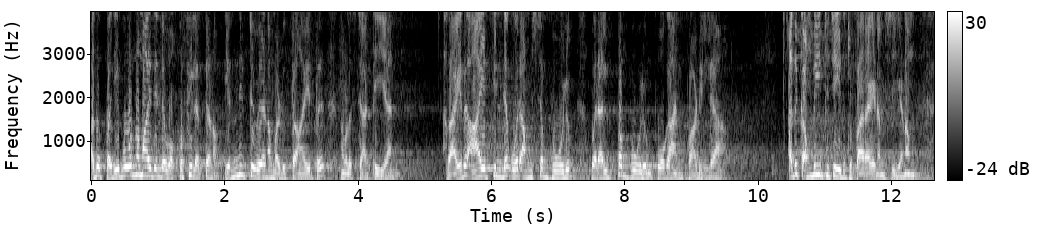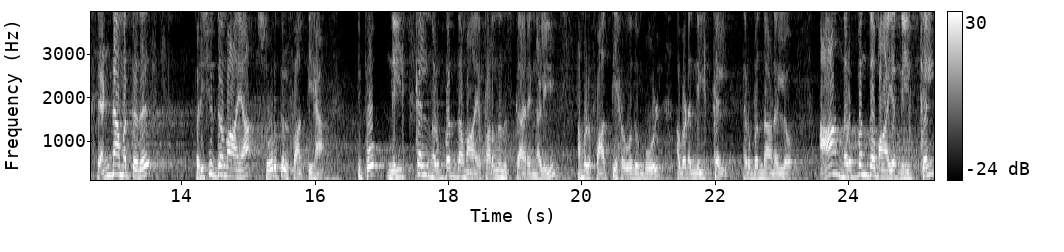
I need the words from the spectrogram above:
അത് പരിപൂർണമായതിന്റെ വക്കഫിലെത്തണം എന്നിട്ട് വേണം അടുത്ത ആയത്ത് നമ്മൾ സ്റ്റാർട്ട് ചെയ്യാൻ. അതായത് ആയത്തിന്റെ ഒരംശം പോലും ഒരല്പം പോലും പോകാൻ പാടില്ല. അത് കംപ്ലീറ്റ് ചെയ്തിട്ട് പാരായണം ചെയ്യണം. രണ്ടാമത്തേത് പരിശുദ്ധമായ സൂറത്തുൽ ഫാത്തിഹ. ഇപ്പോൾ നിൽക്കൽ നിർബന്ധമായ ഫർദ് നിസ്കാരങ്ങളിൽ നമ്മൾ ഫാത്തിഹ ഓതുമ്പോൾ അവിടെ നിൽക്കൽ നിർബന്ധമാണല്ലോ. ആ നിർബന്ധമായ നിൽക്കൽ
